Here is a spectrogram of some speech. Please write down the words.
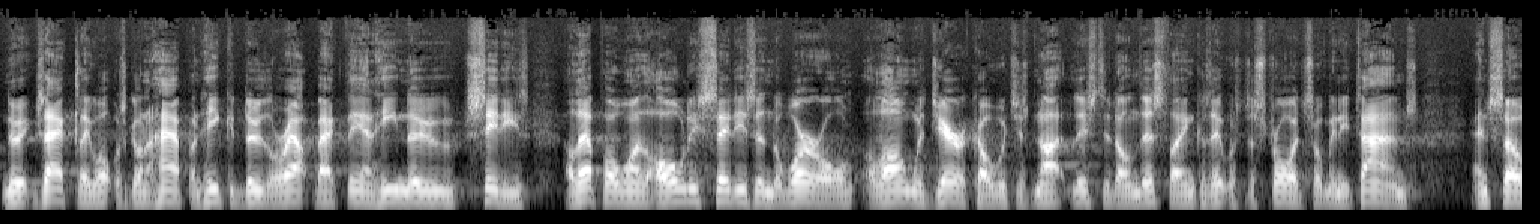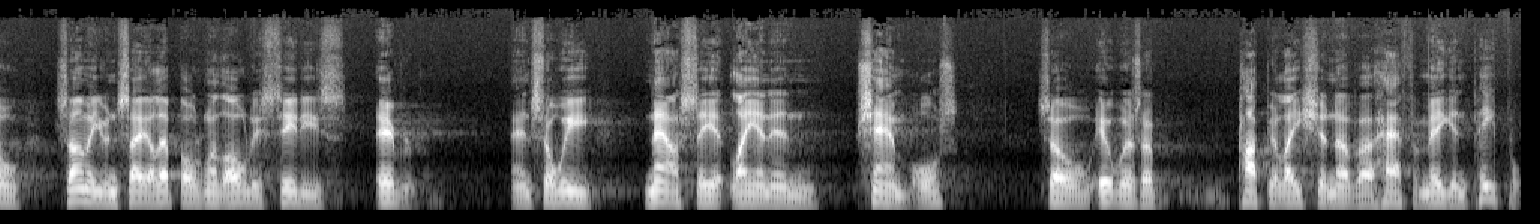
knew exactly what was going to happen. He could do the route back then. He knew cities. Aleppo, one of the oldest cities in the world, along with Jericho, which is not listed on this thing because it was destroyed so many times. And so some even say Aleppo is one of the oldest cities ever. And so we now see it laying in shambles. So it was a population of a half a million people,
